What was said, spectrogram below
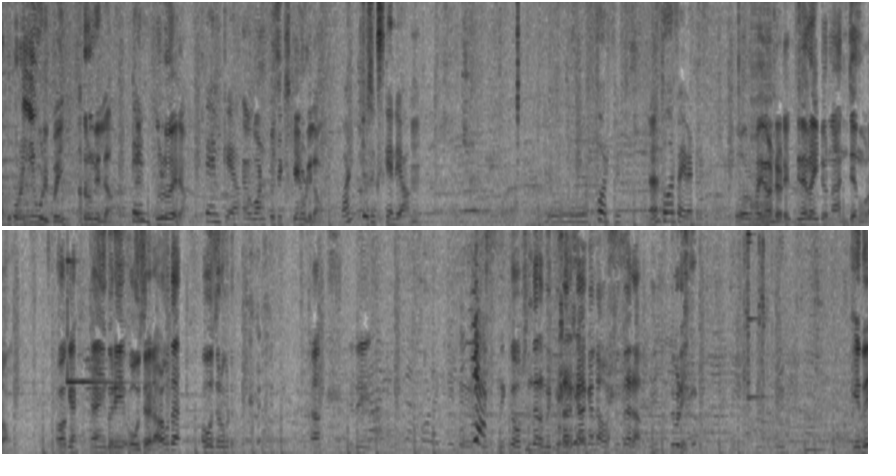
അത് കുറേ കൂടിപ്പോയി. അത്രയൊന്നും ഇല്ല. Ten. ഉള്ളു വരാം. കെ വൺ ടു സിക്സ് കെനുള്ളിലാണ് വൺ ടു സിക്സ് കെന്റെയാ ഉം. Four fifty. ഏ? Four five hundred. Four five hundred. ഇതിന് റേറ്റ് പറഞ്ഞാൽ അഞ്ച് നൂറാണ് ഓക്കെ? ഞാൻ എനിക്കൊരു വൗച്ചർ തരാം. അവിടെ മൊത്തം ആ വൗച്ചർ കൂട്ട്. ആ ഇത് നിക്ക് ഓപ്ഷൻ തരാം നിക്ക് തിരക്കാക്കല്ല ഓപ്ഷൻ തരാം. ഇവിടെ ഇത്. ഇത്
